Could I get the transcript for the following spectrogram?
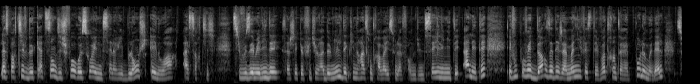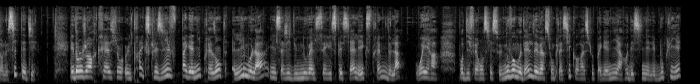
la sportive de 410 chevaux reçoit une sellerie blanche et noire assortie. Si vous aimez l'idée, sachez que Futura 2000 déclinera son travail sous la forme d'une série limitée à l'été et vous pouvez d'ores et déjà manifester votre intérêt pour le sur le site dédié. Et dans le genre création ultra exclusive, Pagani présente l'Imola. Il s'agit d'une nouvelle série spéciale et extrême de la Waira. Pour différencier ce nouveau modèle des versions classiques, Horacio Pagani a redessiné les boucliers,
